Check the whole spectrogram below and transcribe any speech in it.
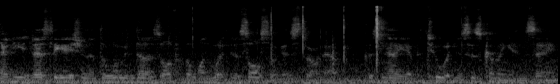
And the investigation that the woman does off of the one witness also gets thrown out because now you have the two witnesses coming in saying.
